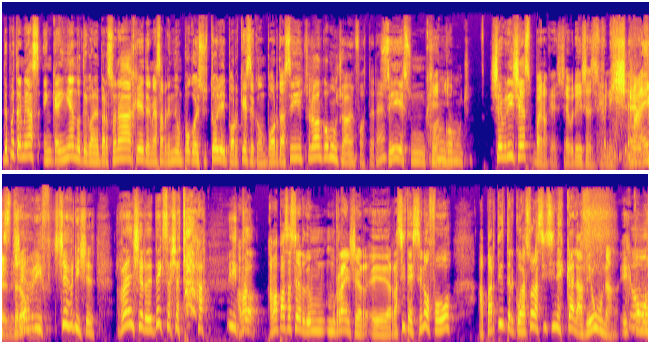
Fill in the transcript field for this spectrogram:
después terminas encariñándote con el personaje, terminas aprendiendo un poco de su historia y por qué se comporta así. Yo lo banco mucho a Ben Foster, ¿eh? Sí, es un Lo genio. banco mucho. Jeff Bridges, bueno, que Jeff Bridges es maestro. Jeff, Jeff Bridges, Ranger de Texas, ya está. Listo. Además, además pasa a ser de un, un ranger eh, racista y xenófobo a partir del corazón así sin escalas, de una. Es No. como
